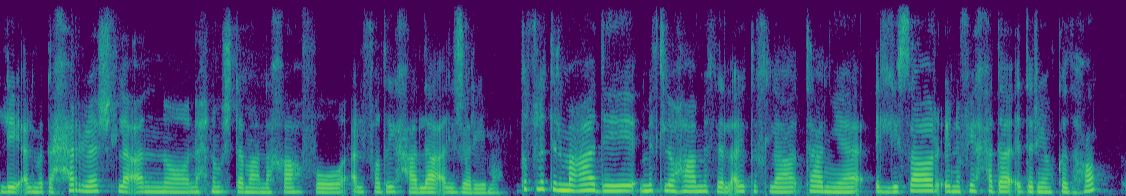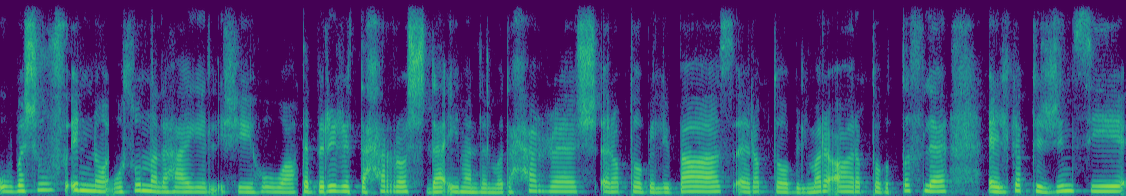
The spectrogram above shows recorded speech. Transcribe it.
للمتحرش لأنه نحن مجتمعنا خاف الفضيحة لا الجريمة. طفلة المعادي مثلها مثل أي طفلة تانية اللي صار إنه في حدا قدر ينقذها. وبشوف إنه وصولنا لهاي الإشي هو تبرير التحرش دائما للمتحرش ربطه باللباس ربطه بالمرأة ربطه بالطفلة الكبت الجنسي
